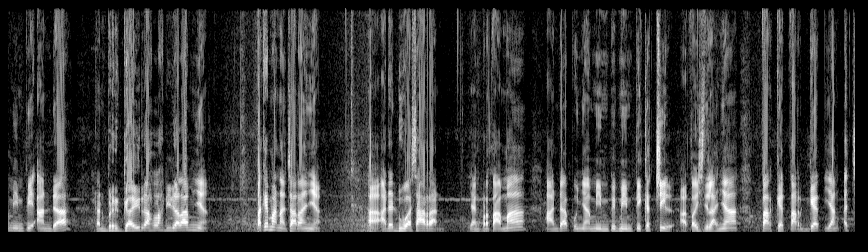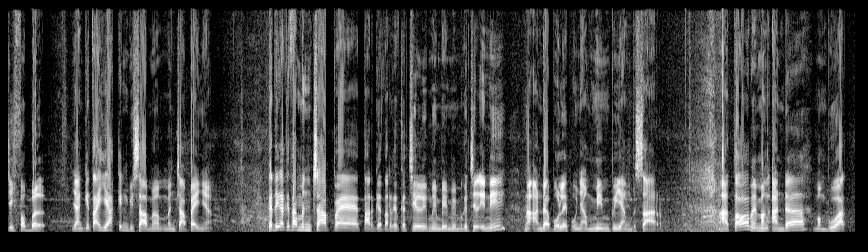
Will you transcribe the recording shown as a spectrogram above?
mimpi Anda dan bergairahlah di dalamnya. Bagaimana caranya? Nah, ada dua saran. Yang pertama, Anda punya mimpi-mimpi kecil atau istilahnya target-target yang achievable, yang kita yakin bisa mencapainya. Ketika kita mencapai target-target kecil, mimpi-mimpi kecil ini, nah Anda boleh punya mimpi yang besar. Atau memang Anda membuat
